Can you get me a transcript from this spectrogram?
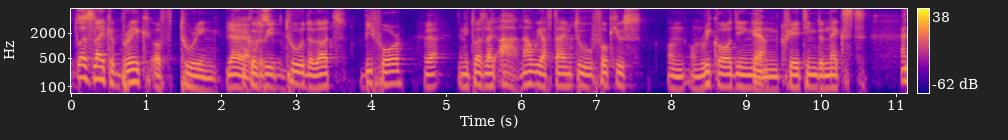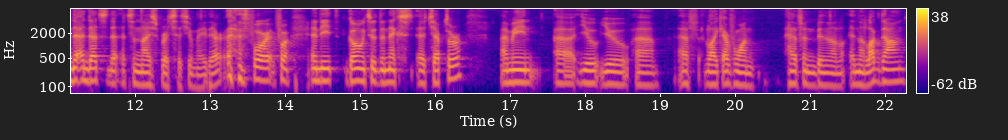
It was like a break of touring Yeah, yeah, we toured a lot before Yeah. and it was like ah now we have time to focus on on recording Yeah. and creating the next And and that's that's a nice bridge that you made there for for indeed going to the next uh, chapter. I mean, uh, you you uh, have like everyone haven't been in a lockdown,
